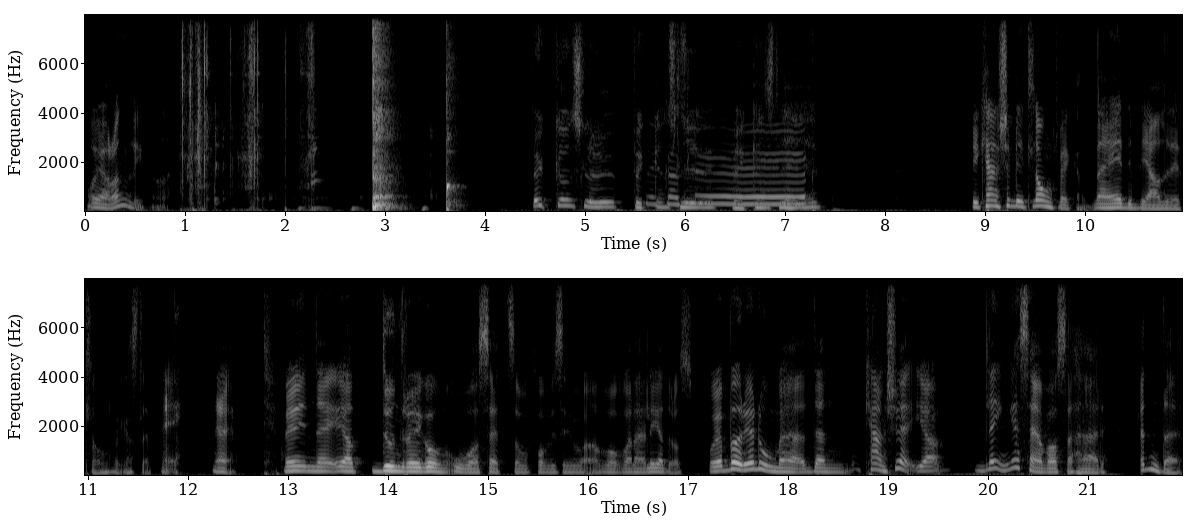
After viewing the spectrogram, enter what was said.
att göra något liknande. Veckans släpp, veckans släpp, veckans släpp. Det kanske blir ett långt veckans... Nej, det blir aldrig ett långt veckans släpp. Nej. Nej. Men jag dundrar igång oavsett så får vi se vad, vad, vad det här leder oss. Och jag börjar nog med den, kanske, jag, länge sedan jag var så här jag vet inte,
